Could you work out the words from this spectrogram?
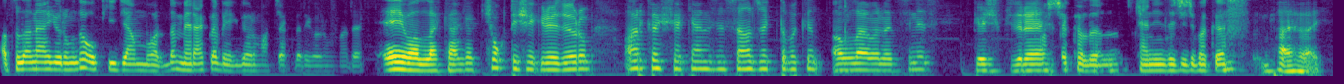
Atılan her yorumu da okuyacağım bu arada. Merakla bekliyorum atacakları yorumları. Eyvallah kanka. Çok teşekkür ediyorum. Arkadaşlar kendinize sağlıcakla bakın. Allah'a emanetsiniz. Görüşmek üzere. Hoşça kalın. Kendinize cici bakın. Bay bay.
